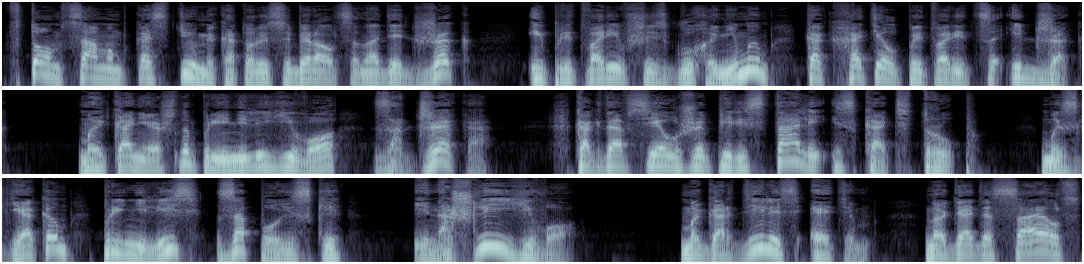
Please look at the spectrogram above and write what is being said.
в том самом костюме, который собирался надеть Джек, и притворившись глухонемым, как хотел притвориться и Джек, мы, конечно, приняли его за Джека. Когда все уже перестали искать труп, мы с Геком принялись за поиски и нашли его. Мы гордились этим, но дядя Сайлз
